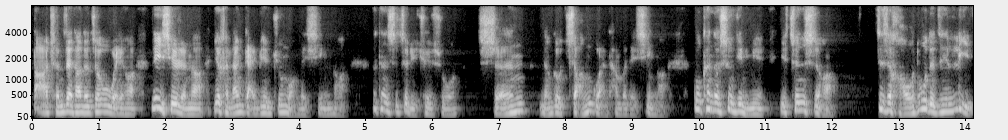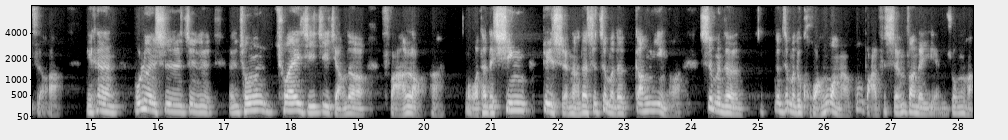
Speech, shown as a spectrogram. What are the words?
大臣在他的周围哈，那些人呢也很难改变君王的心啊。那但是这里却说神能够掌管他们的心啊。我看到圣经里面也真是哈，这是好多的这些例子啊。你看，不论是这个，呃，从出埃及记讲到法老啊，哇，他的心对神啊，他是这么的刚硬啊，这么的那这么的狂妄啊，不把神放在眼中哈。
